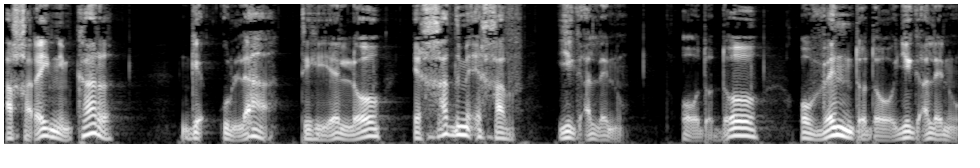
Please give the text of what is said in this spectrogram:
אחרי נמכר, גאולה תהיה לו אחד מאחיו יגאלנו, או דודו, או בן דודו יגאלנו,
